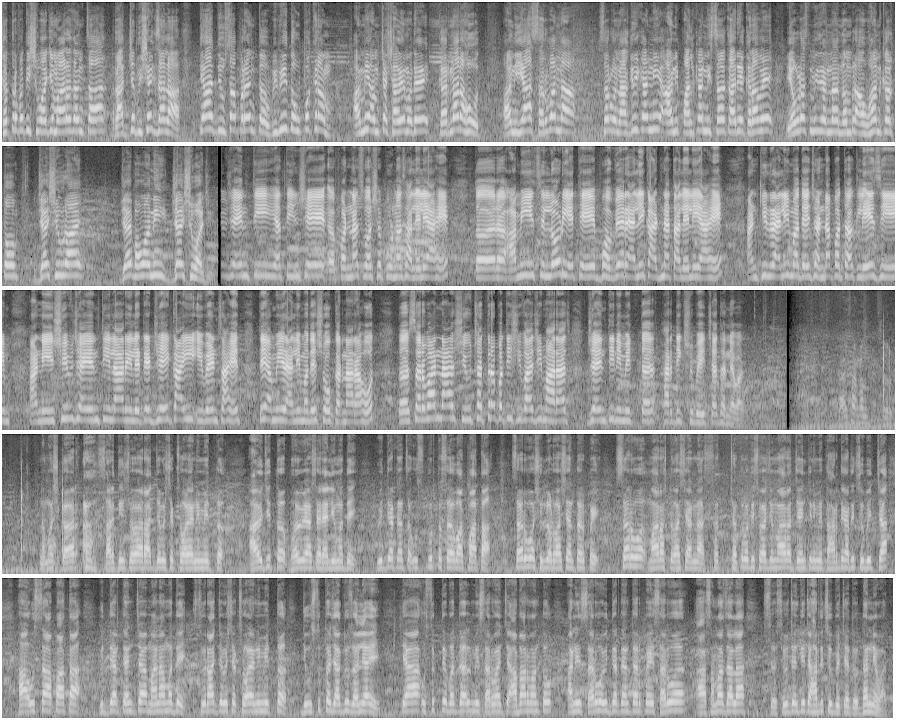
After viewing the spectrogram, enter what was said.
छत्रपती शिवाजी महाराजांचा राज्याभिषेक झाला त्या दिवसापर्यंत विविध उपक्रम आम्ही आमच्या शाळेमध्ये करणार आहोत. आणि या सर्वांना सर्व नागरिकांनी आणि पालकांनी सहकार्य करावे एवढंच मी त्यांना नम्र आव्हान करतो. जय शिवराय. जय भवानी जय शिवाजी. शिवजयंती ह्या तीनशे पन्नास वर्ष पूर्ण झालेले आहे. तर आम्ही सिल्लोड येथे भव्य रॅली काढण्यात आलेली आहे. आणखीन रॅलीमध्ये झेंडा पथक लेझिम आणि शिवजयंतीला रिलेटेड जे काही इव्हेंट्स आहेत ते आम्ही रॅलीमध्ये शो करणार आहोत. तर सर्वांना शिवछत्रपती शिवाजी महाराज जयंतीनिमित्त हार्दिक शुभेच्छा धन्यवाद. नमस्कार. साडेतीनशेव्या राज्याभिषेक सोहळ्यानिमित्त आयोजित भव्य अशा रॅलीमध्ये विद्यार्थ्यांचा उत्स्फूर्त सहभाग पाहता सर्व शिल्लोडवासियांतर्फे सर्व महाराष्ट्रवासियांना स छत्रपती शिवाजी महाराज जयंतीनिमित्त हार्दिक हार्दिक शुभेच्छा. हा उत्साह पाहता विद्यार्थ्यांच्या मनामध्ये सुराज्यविषयक सोहळ्यानिमित्त जी उत्सुकता जागृत झाली आहे त्या उत्सुकतेबद्दल मी सर्वांचे आभार मानतो आणि सर्व विद्यार्थ्यांतर्फे सर्व समाजाला शिवजयंतीच्या हार्दिक शुभेच्छा देतो. धन्यवाद.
